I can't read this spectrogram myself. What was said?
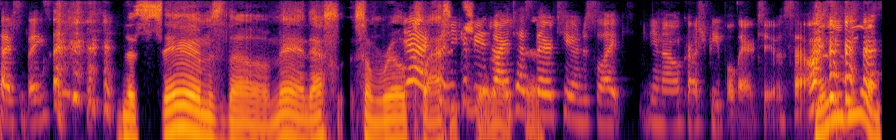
types of things. the Sims, though, man, that's some real yeah, classic. Yeah, you can be a giantess right there. there. too, and just like you know, crush people there too. So can you, can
